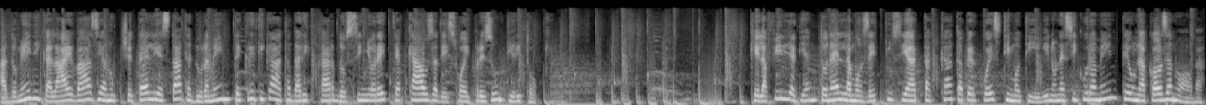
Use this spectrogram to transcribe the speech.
A Domenica Live Asia Nuccetelli è stata duramente criticata da Riccardo Signoretti a causa dei suoi presunti ritocchi. Che la figlia di Antonella Mosetti sia attaccata per questi motivi non è sicuramente una cosa nuova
